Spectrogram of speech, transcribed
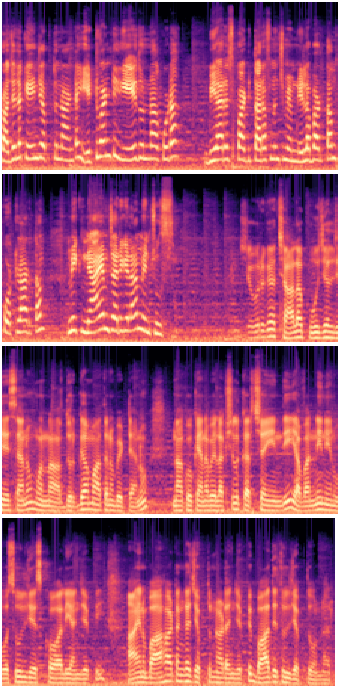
ప్రజలకు ఏం చెప్తున్నా అంటే ఎటువంటి ఏది ఉన్నా కూడా బీఆర్ఎస్ పార్టీ తరఫు నుంచి మేము నిలబడతాం కొట్లాడతాం. మీకు న్యాయం జరిగేలా మేము చూస్తాం. చివరిగా చాలా పూజలు చేశాను. మొన్న దుర్గామాతను పెట్టాను. నాకు ఒక ఎనభై లక్షలు ఖర్చు అయ్యింది అవన్నీ నేను వసూలు చేసుకోవాలి అని చెప్పి ఆయన బాహాటంగా చెప్తున్నాడని చెప్పి బాధితులు చెప్తూ ఉన్నారు.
